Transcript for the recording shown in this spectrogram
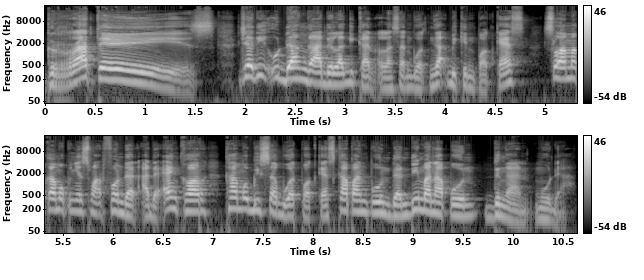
gratis. Jadi udah nggak ada lagi kan alasan buat nggak bikin podcast. Selama kamu punya smartphone dan ada Anchor, kamu bisa buat podcast kapan pun dan di mana pun dengan mudah.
